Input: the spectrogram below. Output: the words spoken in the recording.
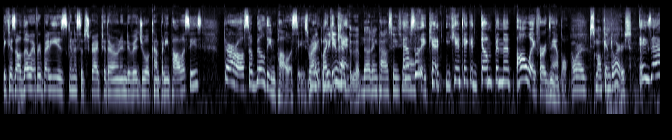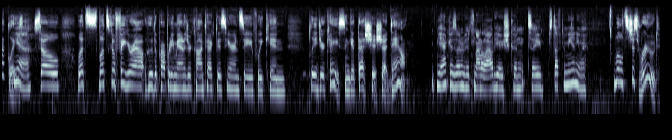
Because although everybody is going to subscribe to their own individual company policies, there are also building policies, right? We, we do you have building policies. Yeah. Absolutely. You can't, you can't take a dump in the hallway, for example. Or smoke indoors. Exactly. Yeah. So let's let's go figure out who the property manager contact is here and see if we can plead your case and get that shit shut down. Yeah, because if it's not allowed here, she couldn't say stuff to me anyway. Well, it's just rude.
